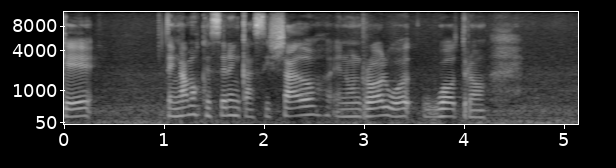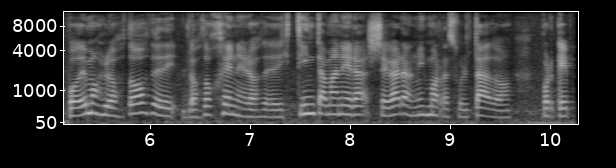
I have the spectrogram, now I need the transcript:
que tengamos que ser encasillados en un rol u, otro. Podemos los dos, de, los dos géneros de distinta manera llegar al mismo resultado, porque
